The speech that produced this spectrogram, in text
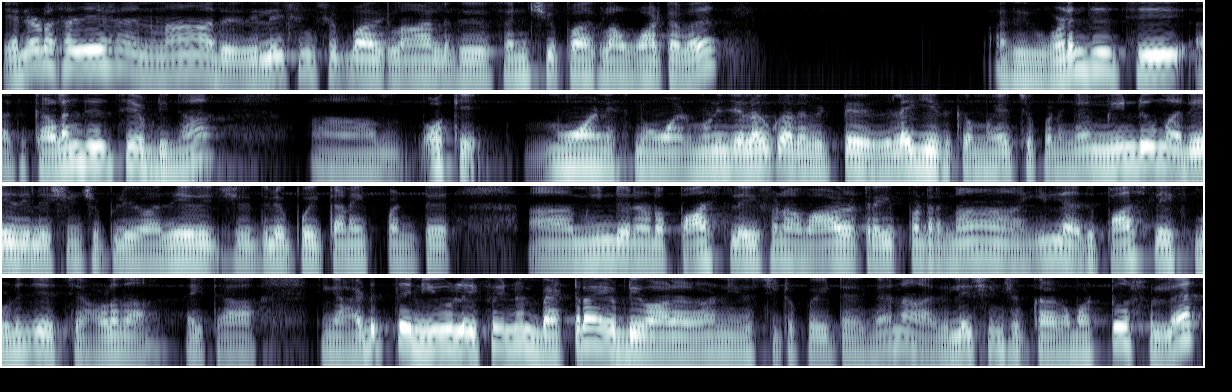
என்னோடய சஜஷன் என்னென்னா அது ரிலேஷன்ஷிப்பாக இருக்கலாம் அல்லது ஃப்ரெண்ட்ஷிப்பாக இருக்கலாம் வாட் எவர் அது உடஞ்சிச்சு அது கலைஞ்சிச்சு அப்படின்னா okay move on is move on முடிஞ்ச அளவுக்கு அதை விட்டு விலகி இருக்க முயற்சி பண்ணுங்கள் மீண்டும் அதே ரிலேஷன்ஷிப்லேயோ அதே விஷயத்துலையோ போய் கனெக்ட் பண்ணிட்டு மீண்டும் என்னோடய பாஸ்ட் லைஃப்பை நான் வாழ ட்ரை பண்ணுறேன்னா இல்லை அது பாஸ்ட் லைஃப் முடிஞ்சிருச்சு அவ்வளோதான் ரைட்டா நீங்கள் அடுத்த நியூ லைஃப்பை இன்னும் பெட்டராக எப்படி வாழலாம்னு யோசிச்சுட்டு போயிட்டு இருங்க. நான் ரிலேஷன்ஷிப்காக மட்டும் சொல்ல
